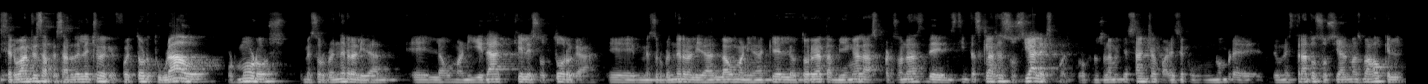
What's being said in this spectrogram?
Cervantes, a pesar del hecho de que fue torturado por moros, me sorprende en realidad eh, la humanidad que les otorga, eh, me sorprende en realidad la humanidad que le otorga también a las personas de distintas clases sociales, pues, porque no solamente Sancho aparece como un hombre de, un estrato social más bajo que el,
